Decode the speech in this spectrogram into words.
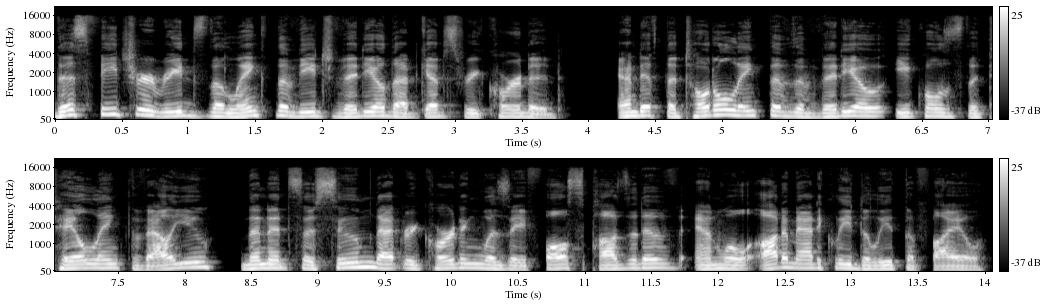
This feature reads the length of each video that gets recorded, and if the total length of the video equals the tail length value, then it's assumed that recording was a false positive and will automatically delete the file.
